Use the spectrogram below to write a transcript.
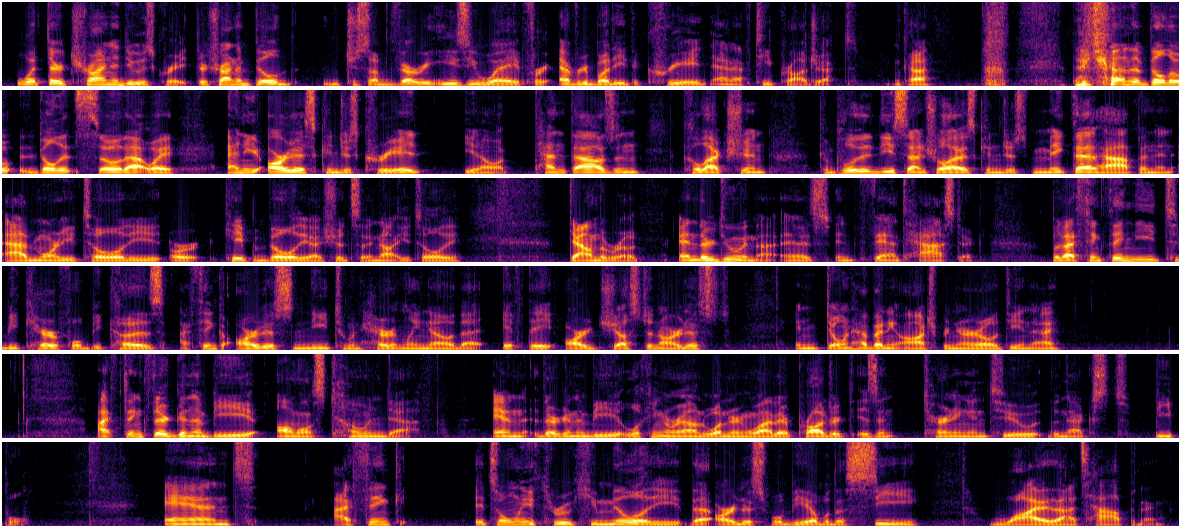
what they're trying to do is great. They're trying to build just a very easy way for everybody to create an NFT project. Okay, they're trying to build a, build it so that way any artist can just create you know a ten thousand collection, completely decentralized can just make that happen and add more utility or capability, I should say, not utility, down the road. And they're doing that, and it's fantastic. But I think they need to be careful because I think artists need to inherently know that if they are just an artist and don't have any entrepreneurial DNA, I think they're going to be almost tone deaf. And they're going to be looking around wondering why their project isn't turning into the next Beeple and I think it's only through humility that artists will be able to see why that's happening.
